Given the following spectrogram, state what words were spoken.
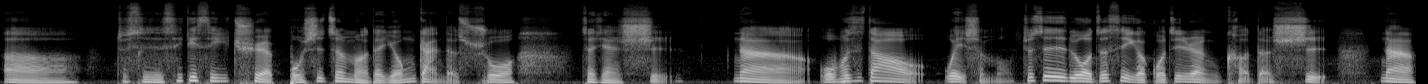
呃，就是 CDC 却不是这么的勇敢的说这件事。那我不知道为什么，就是如果这是一个国际认可的事，那。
